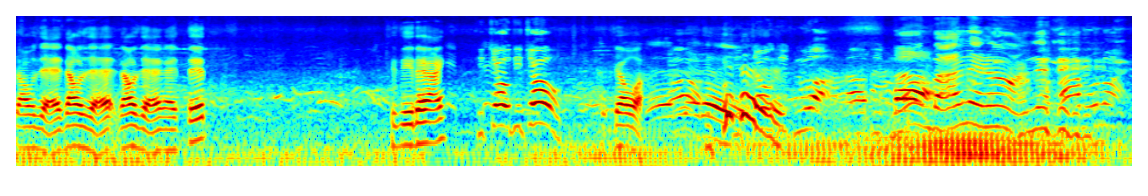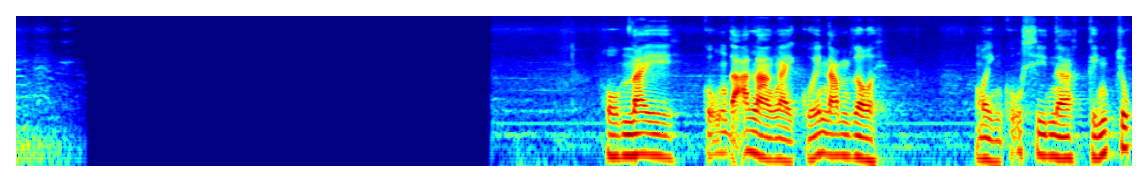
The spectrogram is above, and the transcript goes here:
Rau rẻ, rau rẻ, rau rẻ ngày Tết. Thì gì đây anh? thịt trâu thịt trâu Thịt Châu à? thịt trâu thịt ngựa thịt bò bán này nó hỏi này ba bốn loại Hôm nay cũng đã là ngày cuối năm rồi. Mình cũng xin à, kính chúc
